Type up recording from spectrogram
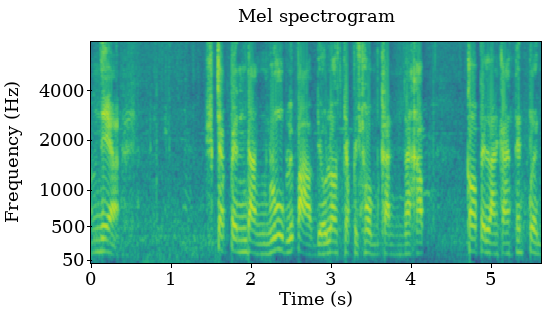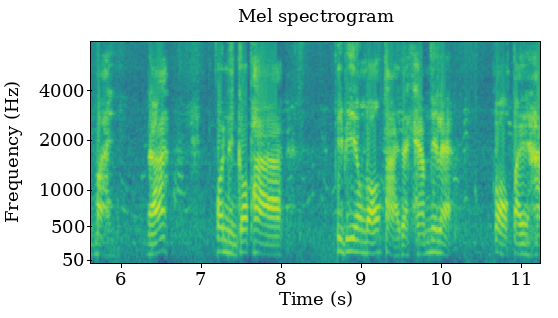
มป์เนี่ยจะเป็นดังรูปหรือเปล่า เดี๋ยวเราจะไปชมกันนะครับ ก็เป็นลานกลางเต็นท์เปิดใหม่นะคนหนึ่งก็พาพี่ๆน้องๆถ่ายจากแคมป์นี่แหละ ก็ออกไปหา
